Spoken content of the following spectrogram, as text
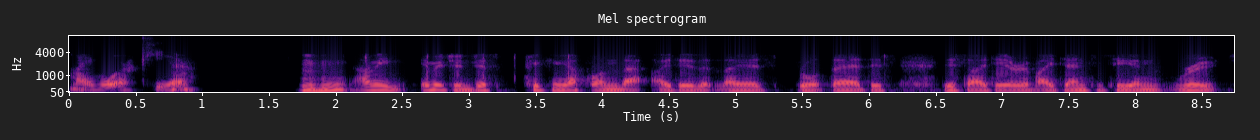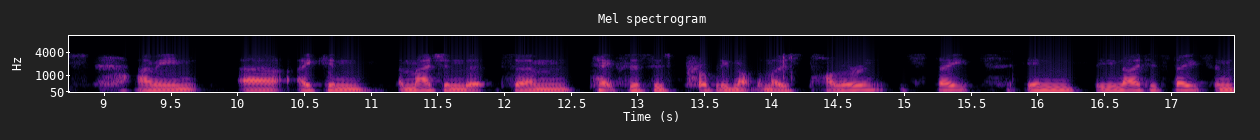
my work here Mm-hmm. I mean, Imogen, just picking up on that idea that Leah's brought there, this this idea of identity and roots. I mean, uh, I can imagine that um, Texas is probably not the most tolerant state in the United States, and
